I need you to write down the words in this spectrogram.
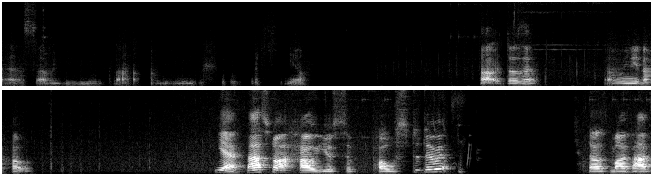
Uh, so that here. That does it. And we need a hoe. Yeah, that's not how you're supposed to do it. That was my bad.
